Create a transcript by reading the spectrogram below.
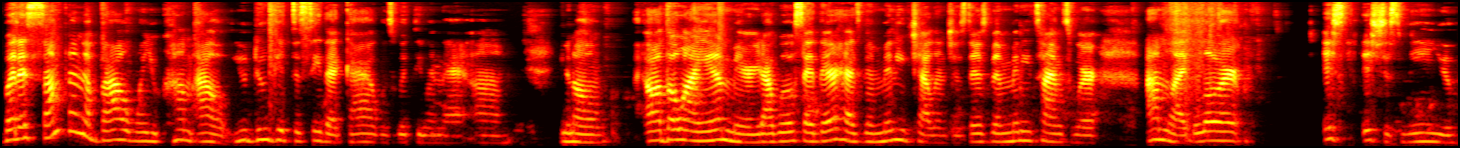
But it's something about when you come out, you do get to see that God was with you in that. Um, you know, although I am married, I will say there has been many challenges. There's been many times where I'm like, Lord, it's it's just me and you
